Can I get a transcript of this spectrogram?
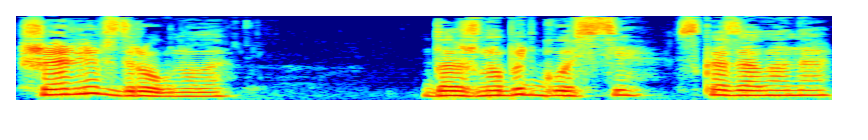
Шерли вздрогнула. «Должно быть гости», — сказала она.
